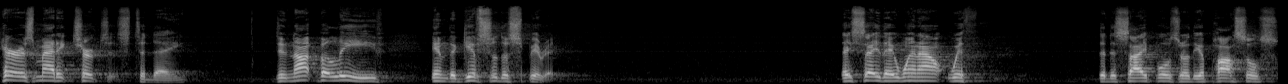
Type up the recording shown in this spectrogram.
charismatic churches today, do not believe in the gifts of the Spirit. They say they went out with the disciples or the apostles.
